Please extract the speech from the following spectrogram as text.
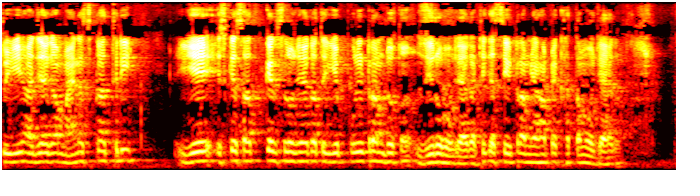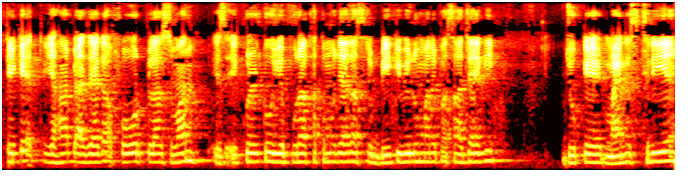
तो ये आ जाएगा माइनस का थ्री। ये इसके साथ कैंसिल हो जाएगा तो ये पूरी टर्म दोस्तों ज़ीरो हो जाएगा। ठीक है? सी टर्म यहाँ पे खत्म हो जाएगा। ठीक है? तो यहाँ पे आ जाएगा four plus one is equal to, ये पूरा खत्म हो जाएगा। सिर्फ़ बी की वैल्यू हमारे पास आ जाएगी, जो कि माइनस थ्री है।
